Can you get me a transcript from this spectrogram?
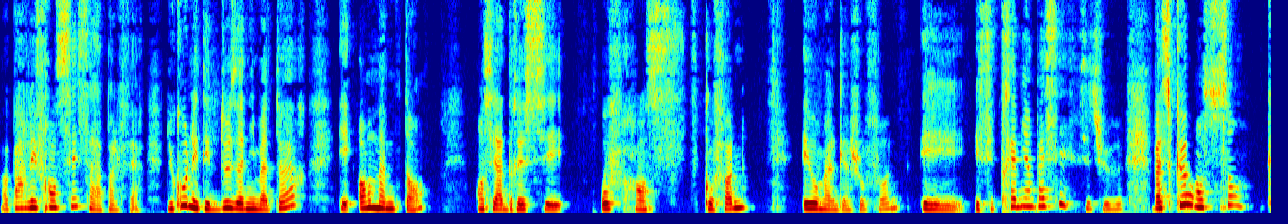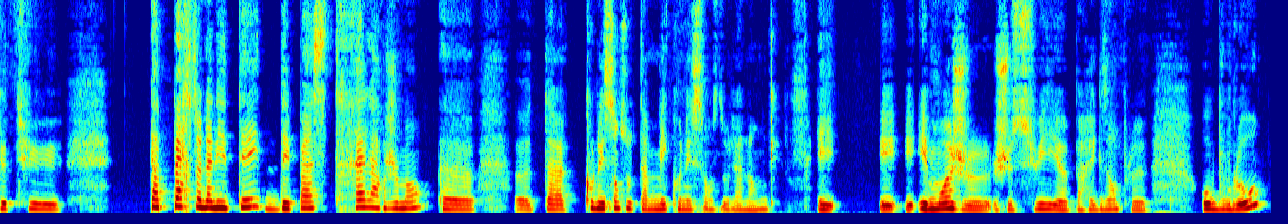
On va parler français, ça va pas le faire. Du coup, on était deux animateurs et en même temps, on s'est adressé aux francophones et aux malgachophones et, c'est très bien passé, si tu veux. Parce que on sent que tu, ta personnalité dépasse très largement euh, euh, ta connaissance ou ta méconnaissance de la langue. Et, et, et moi, je, je suis, euh, par exemple, au boulot.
